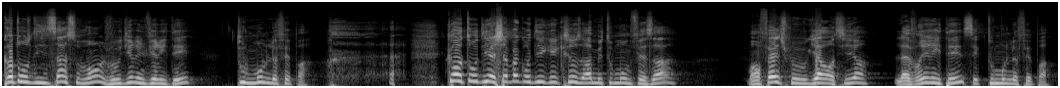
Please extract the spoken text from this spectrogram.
quand on se dit ça, souvent, je vais vous dire une vérité, tout le monde ne le fait pas. quand on dit à chaque fois qu'on dit quelque chose, ah mais tout le monde fait ça, en fait, je peux vous garantir, la vérité, c'est que tout le monde ne le fait pas.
